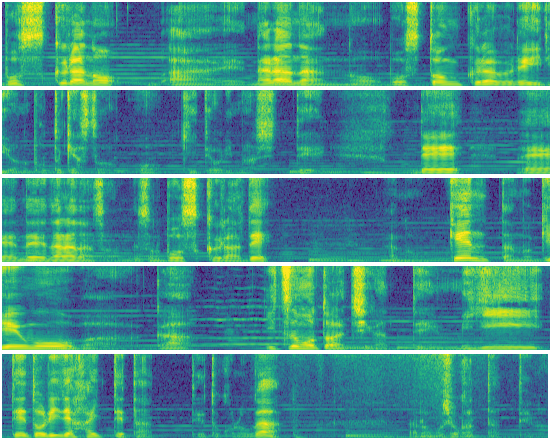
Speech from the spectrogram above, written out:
ボスクラのあ、奈良南のボストンクラブレイディオのポッドキャストを聞いておりましてで、えーね、奈良南さんねそのボスクラであの健太のゲームオーバーがいつもとは違って右手取りで入ってたっていうところがあの面白かったっていうのを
